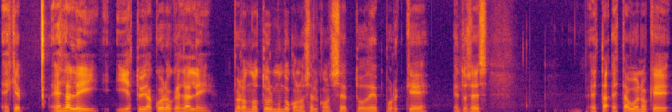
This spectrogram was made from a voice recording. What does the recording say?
es que es la ley y estoy de acuerdo que es la ley, pero no todo el mundo conoce el concepto de por qué. Entonces, está, está bueno que,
